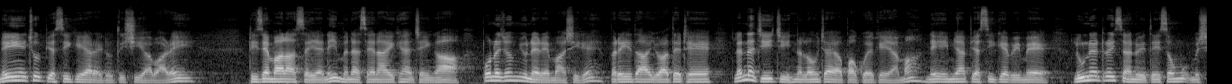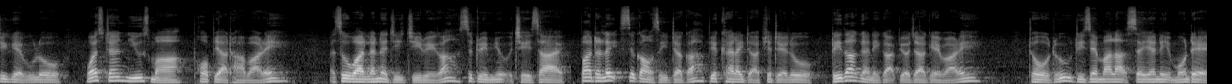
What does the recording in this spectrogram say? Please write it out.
နေရင်ချို့ပျက်စီးခဲ့ရတယ်လို့သိရှိရပါတယ်။ ဒီဇင်ဘာလ10ရက်နေ့မနက်10:00နာရီခန့်အချိန်ကပုံနှကျုံမြို့နယ်ထဲမှာရှိတဲ့ပရိသာရွာသစ်ထဲလက်နက်ကြီးကြီးနှလုံးကျရောက်ပောက်ကွဲခဲ့ရမှာနေအိမ်များပျက်စီးခဲ့ပေမဲ့လူနဲ့တိရစ္ဆာန်တွေသေဆုံးမှုမရှိခဲ့ဘူးလို့ Western News မှာဖော်ပြထားပါတယ်။အဆိုပါလက်နက်ကြီးကြီးတွေကစစ်တွေမြို့အခြေဆိုင်ပါတလိတ်စစ်ကောင်စီတပ်ကပြစ်ခတ်လိုက်တာဖြစ်တယ်လို့ဒေသခံတွေကပြောကြားခဲ့ပါတယ်။ ထို့အတူဒီဇင်ဘာလ10ရက်နေ့မွန်းတဲ့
